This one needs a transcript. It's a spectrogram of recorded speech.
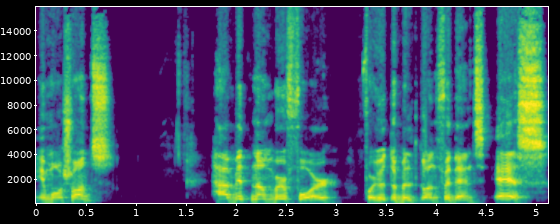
emotions. Habit number four for you to build confidence is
